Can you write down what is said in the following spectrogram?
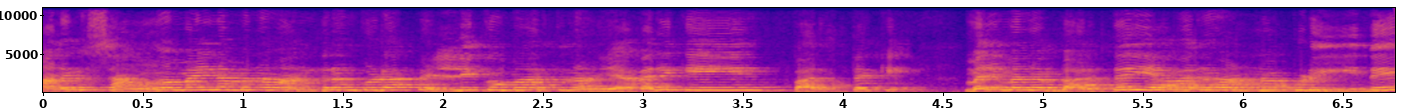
అనగా సంఘమైన మనం అందరం కూడా పెళ్ళి కుమార్తెనం ఎవరికి? భర్తకి. మరి మన భర్త ఎవరు అన్నప్పుడు ఇదే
